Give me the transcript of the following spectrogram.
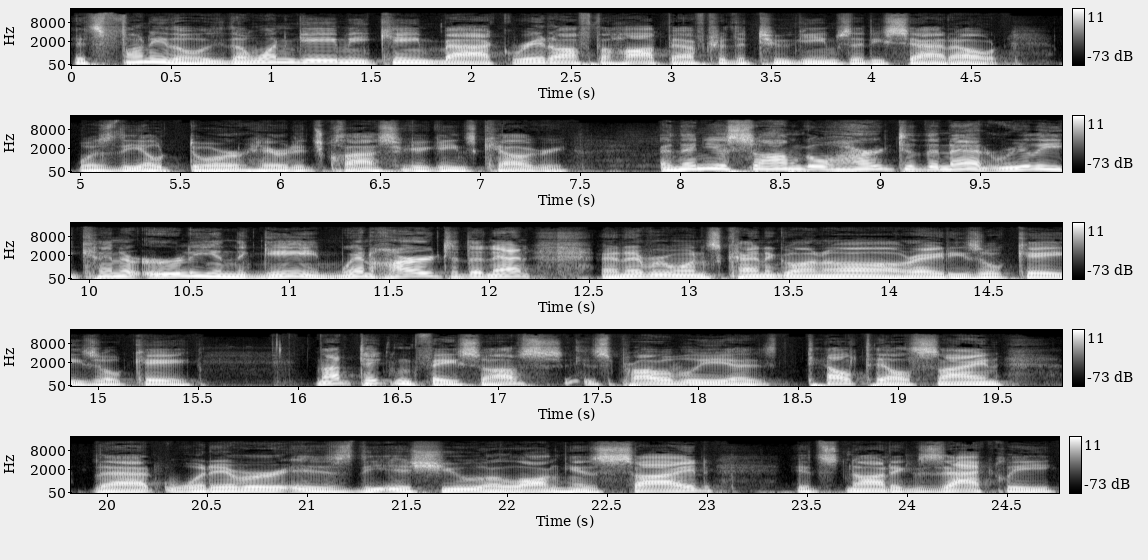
It's funny though, the one game he came back right off the hop after the two games that he sat out was the outdoor Heritage Classic against Calgary. And then you saw him go hard to the net, really kind of early in the game. Went hard to the net, and everyone's kind of going, oh, all right, he's okay, he's okay. Not taking faceoffs is probably a telltale sign that whatever is the issue along his side, it's not exactly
